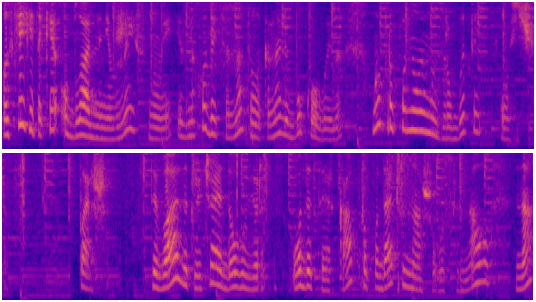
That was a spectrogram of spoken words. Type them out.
Оскільки таке обладнання вже існує і знаходиться на телеканалі Буковина, ми пропонуємо зробити ось що. Перше. ТВА заключає договір з ОДТРК про подачу нашого сигналу на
